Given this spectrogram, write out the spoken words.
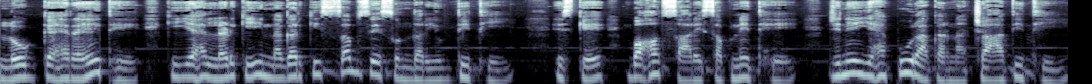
लोग कह रहे थे कि यह लड़की नगर की सबसे सुंदर युवती थी। इसके बहुत सारे सपने थे, जिन्हें यह पूरा करना चाहती थी।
